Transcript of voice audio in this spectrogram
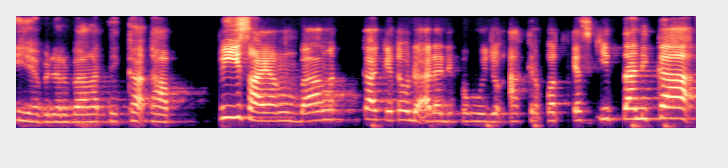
Iya bener banget nih Kak, tapi sayang banget Kak, kita udah ada di penghujung akhir podcast kita nih Kak.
